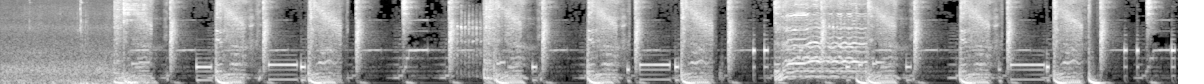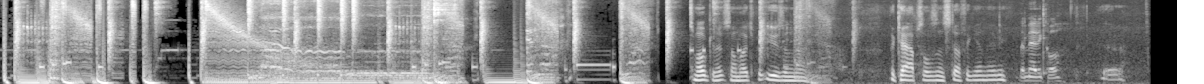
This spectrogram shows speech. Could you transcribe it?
Smoking it so much, but using the, the capsules and stuff again, maybe. The medical. Yeah.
